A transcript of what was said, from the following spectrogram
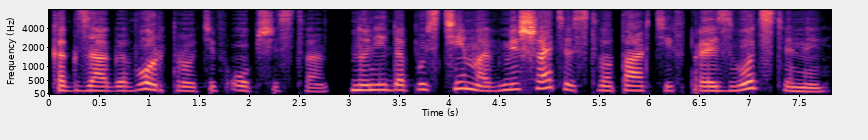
как заговор против общества, но недопустимо вмешательство партий в производственный,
